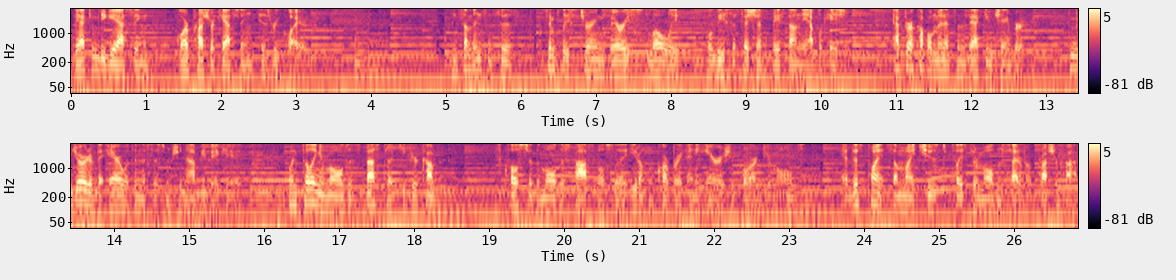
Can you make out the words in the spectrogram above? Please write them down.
vacuum degassing or pressure casting is required. In some instances, simply stirring very slowly will be sufficient based on the application. After a couple minutes in the vacuum chamber, the majority of the air within the system should not be vacated. When filling your molds, it's best to keep your cup as close to the mold as possible so that you don't incorporate any air as you pour into your molds. At this point, some might choose to place their mold inside of a pressure pot.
